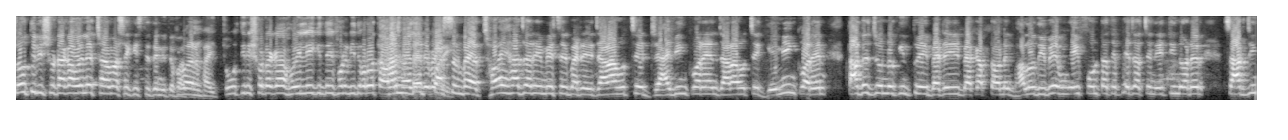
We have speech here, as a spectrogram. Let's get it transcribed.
চৌত্রিশশো টাকা হলে ছয় মাসে কিস্তিতে নিতে পারবেন ভাই চৌত্রিশশো টাকা হইলেই কিন্তু এই ফোনে নিতে পারব ভাইয়া ছয় হাজার এর ব্যাটারি যারা হচ্ছে ড্রাইভিং করেন যারা হচ্ছে গেমিং করেন তাদের জন্য কিন্তু এই ব্যাটারির ব্যাকআপটা অনেক ভালো দিবে এবং এই ফোনটাতে পেয়ে যাচ্ছেন এইটিন ওয়ার্ডের চার্জিং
